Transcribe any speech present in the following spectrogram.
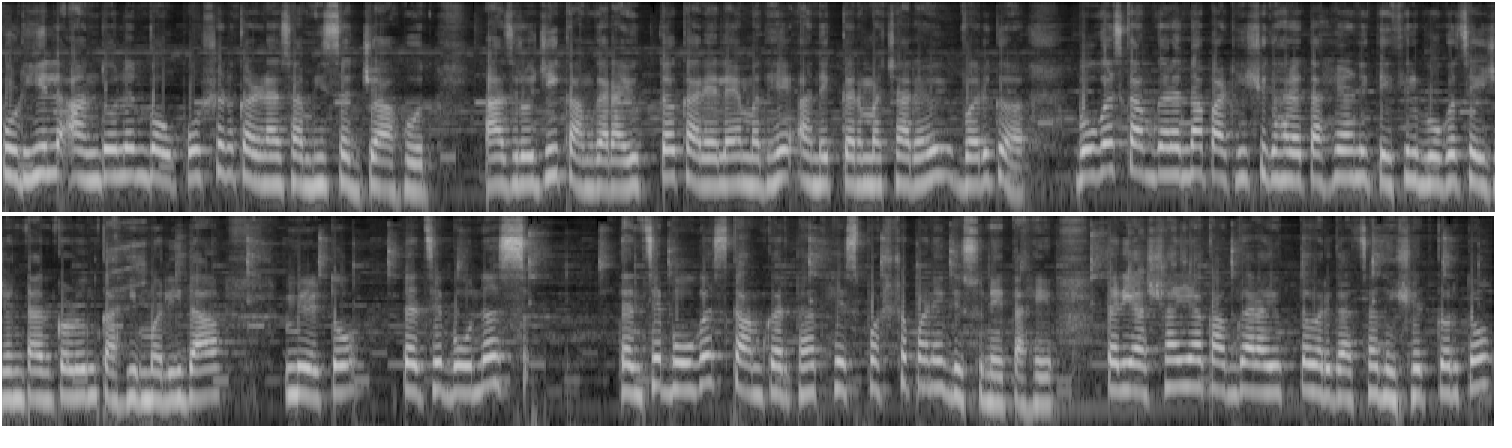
पुढील आंदोलन व उपोषण करण्यास आम्ही सज्ज आहोत. आज रोजी कामगार आयुक्त कार्यालयामध्ये अनेक कर्मचारी वर्ग बोगस कामगारांना पाठीशी घालत आहे आणि तेथील बोगस एजंटांकडून काही मलिदा मिळतो. त्याचे बोनस त्यांचे बोगस काम करतात हे स्पष्टपणे दिसून येत आहे. तरी अशा या कामगार आयुक्त वर्गाचा निषेध करतो.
